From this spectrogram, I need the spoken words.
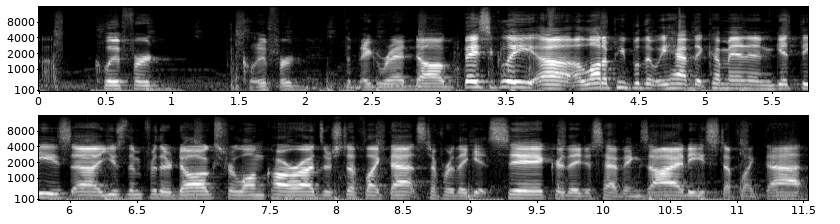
uh, Clifford, Clifford, the big red dog. Basically, uh, a lot of people that we have that come in and get these uh, use them for their dogs for long car rides or stuff like that, stuff where they get sick or they just have anxiety, stuff like that.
